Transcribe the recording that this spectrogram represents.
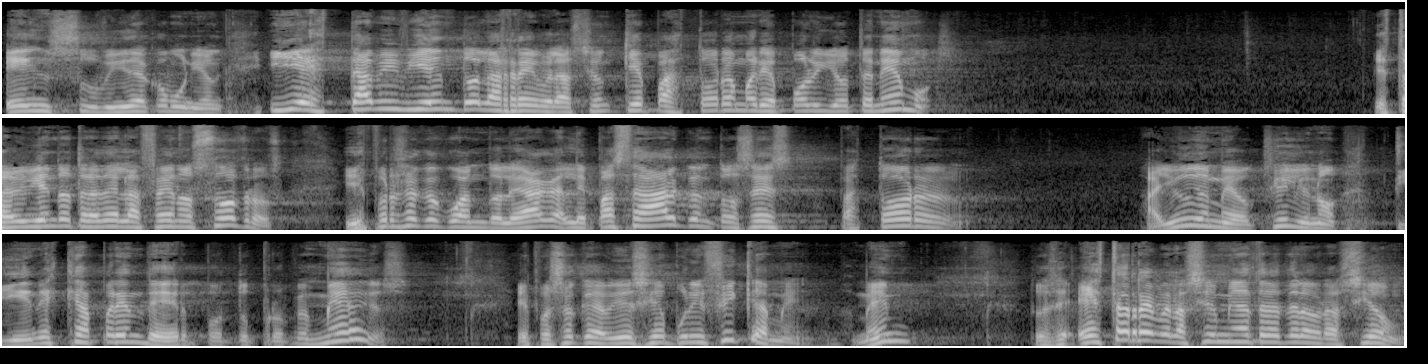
en su vida de comunión. Y está viviendo la revelación que Pastora María Polo y yo tenemos. Está viviendo a través de la fe de nosotros. Y es por eso que cuando le, haga, le pasa algo, entonces, pastor, ayúdeme, auxilio. No, tienes que aprender por tus propios medios. Es por eso que David decía, purifícame. Amén. Entonces, esta revelación viene a través de la oración.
